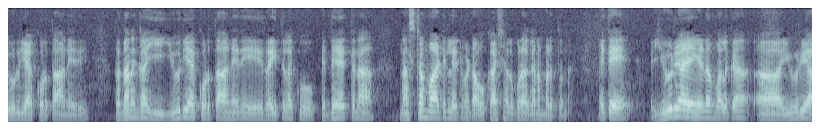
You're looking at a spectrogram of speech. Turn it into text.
యూరియా కొరత అనేది. ప్రధానంగా ఈ యూరియా కొరత అనేది రైతులకు పెద్ద ఎత్తున నష్టం వాటిల్లేటువంటి అవకాశాలు కూడా కనబడుతున్నాయి. అయితే యూరియా వేయడం వల్ల యూరియా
